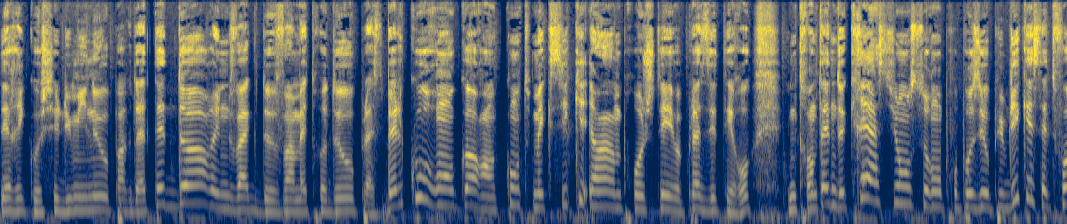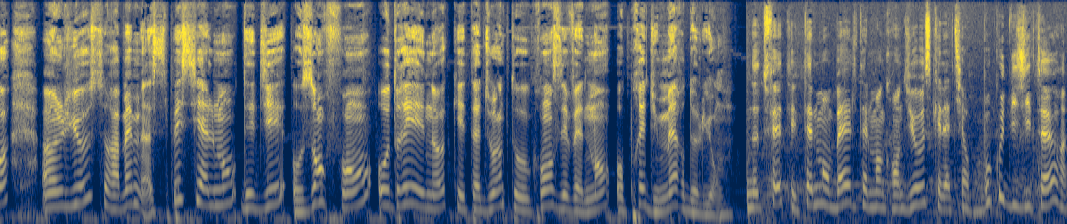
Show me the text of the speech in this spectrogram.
Des ricochets lumineux au parc de la Tête d'Or, une vague de 20 mètres de haut place Bellecour ou encore un conte mexicain projeté place des terreaux. Une trentaine de créations seront proposées au public et cette fois, un lieu sera même spécialement dédié aux enfants. Audrey Enoch est adjointe aux grands événements auprès du maire de Lyon. Notre fête est tellement belle, tellement grandiose qu'elle attire beaucoup de visiteurs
